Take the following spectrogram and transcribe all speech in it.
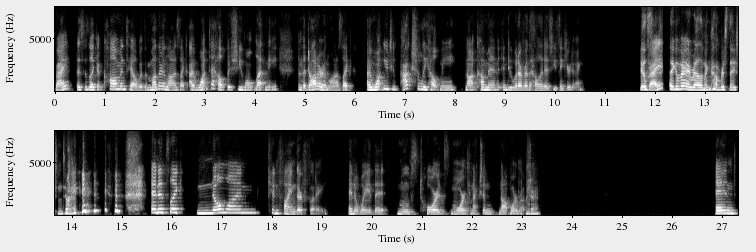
Right? This is like a common tale where the mother-in-law is like, "I want to help, but she won't let me." And the daughter-in-law is like, I want you to actually help me, not come in and do whatever the hell it is you think you're doing. Feels Right? like a very relevant conversation to me. and it's like no one can find their footing in a way that moves towards more connection, not more rupture. Mhm. And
